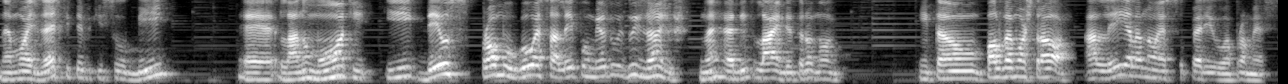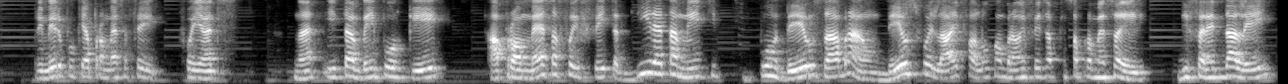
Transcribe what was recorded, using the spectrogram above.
né? Moisés que teve que subir é, lá no monte e Deus promulgou essa lei por meio do, dos anjos, né? É dito lá em Deuteronômio. Então, Paulo vai mostrar, ó, a lei ela não é superior à promessa. Primeiro porque a promessa foi, foi antes, né? E também porque a promessa foi feita diretamente por Deus a Abraão. Deus foi lá e falou com Abraão e fez essa promessa a ele, diferente da lei,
